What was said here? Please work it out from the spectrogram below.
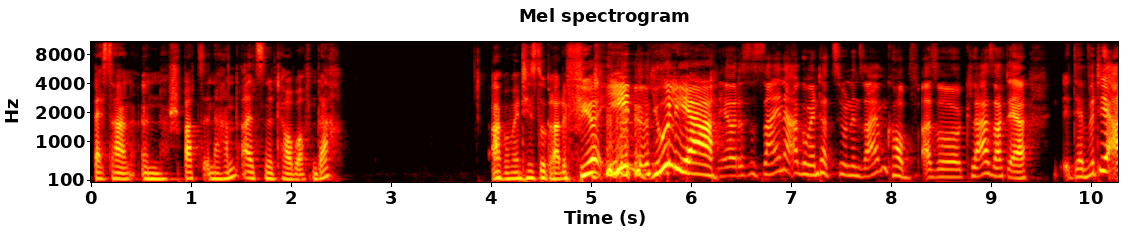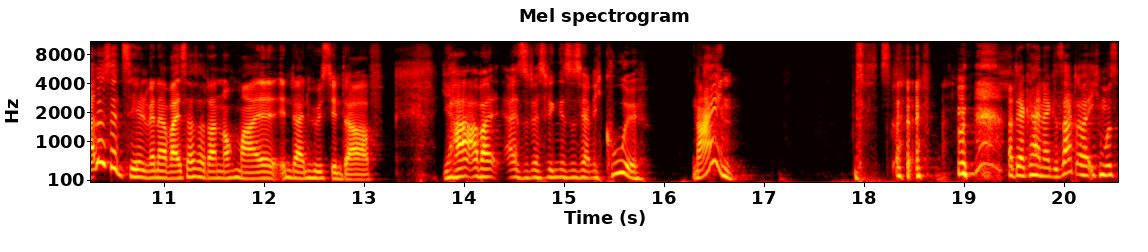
Besser ein Spatz in der Hand als eine Taube auf dem Dach. Argumentierst du gerade für ihn, Julia? Ja, aber das ist seine Argumentation in seinem Kopf. Also klar sagt er, der wird dir alles erzählen, wenn er weiß, dass er dann nochmal in dein Höschen darf. Ja, aber also deswegen ist es ja nicht cool. Nein. Hat ja keiner gesagt, aber ich muss,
